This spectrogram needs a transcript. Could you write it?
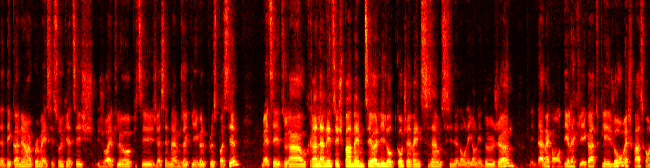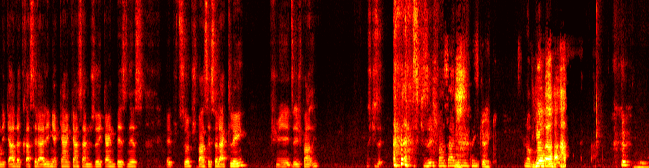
de déconner un peu, ben c'est sûr que je, vais être là, puis j'essaie de m'amuser avec les gars le plus possible. Mais durant, au courant de l'année, je pense même, Oli, l'autre coach, a 26 ans aussi, là, donc on est, on est deux jeunes. Évidemment qu'on deal avec les gars à tous les jours, mais je pense qu'on est capable de tracer la ligne quand, quand s'amuser, quand une business, et puis tout ça. Puis je pense que c'est ça la clé. Puis, tu sais, je pense. Excusez. Excusez, je pense à la. Non,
